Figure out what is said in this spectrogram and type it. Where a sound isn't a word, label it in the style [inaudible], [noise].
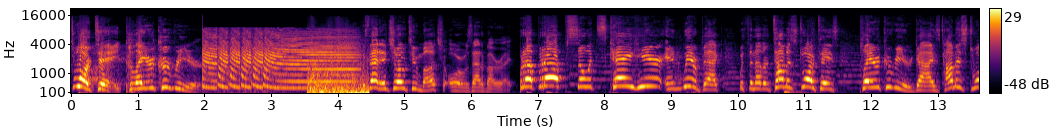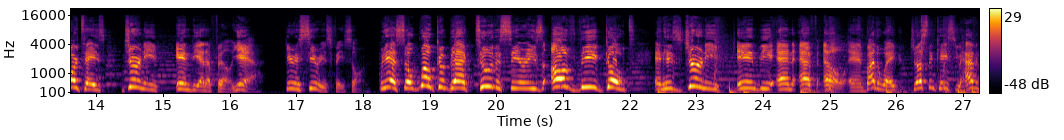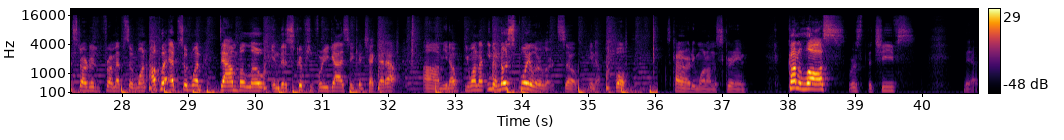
Duarte, player career. Was that intro too much, or was that about right? What up, what up? So it's K here, and we're back with another Thomas Duarte's player career, guys. Thomas Duarte's journey in the NFL. Yeah, get your serious face on. But yeah, so welcome back to the series of the GOAT and his journey in the NFL. And by the way, just in case you haven't started from episode one, I'll put episode one down below in the description for you guys so you can check that out. Um, you know, you want to, you know, no spoiler alerts. So, you know, well, it's kind of already one on the screen. Kind of lost. Where's the Chiefs? Yeah.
